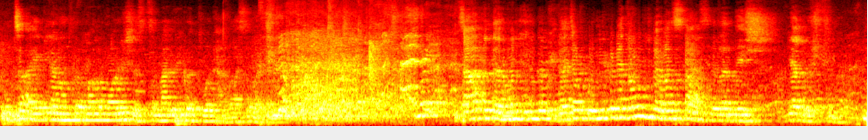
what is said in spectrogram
तुमचं ऐकल्यानंतर मला मॉरिशसचं नागरिकत्व घ्यावं असं वाटतं. जात धर्म लिंग भेदाच्या पलीकडे जाऊन व्यवस्था असलेला देश या दृष्टीने.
